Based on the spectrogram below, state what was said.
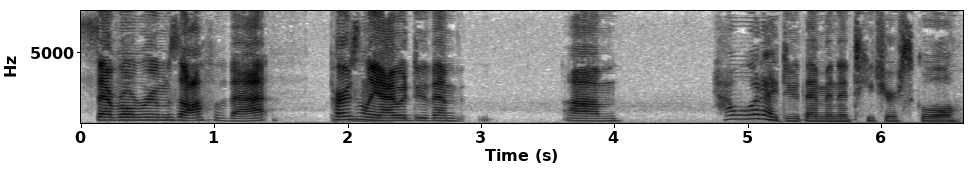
several rooms off of that. Personally, I would do them. Um, how would I do them in a teacher school?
